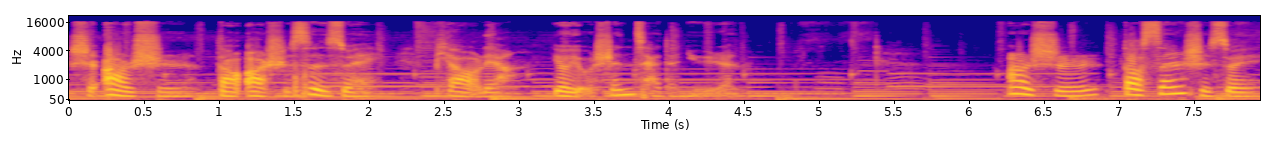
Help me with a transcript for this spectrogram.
是二十到二十四岁漂亮又有身材的女人；二十到三十岁，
